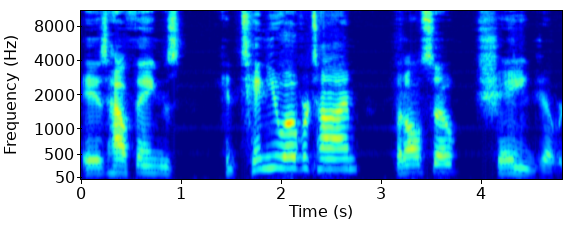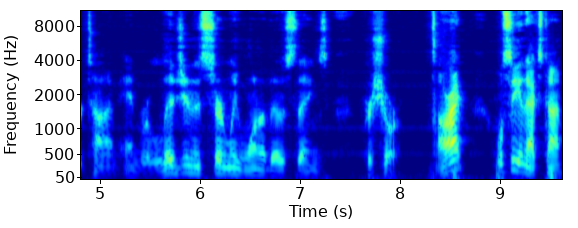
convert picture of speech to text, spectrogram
is how things continue over time, but also change over time. And religion is certainly one of those things for sure. All right, we'll see you next time.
